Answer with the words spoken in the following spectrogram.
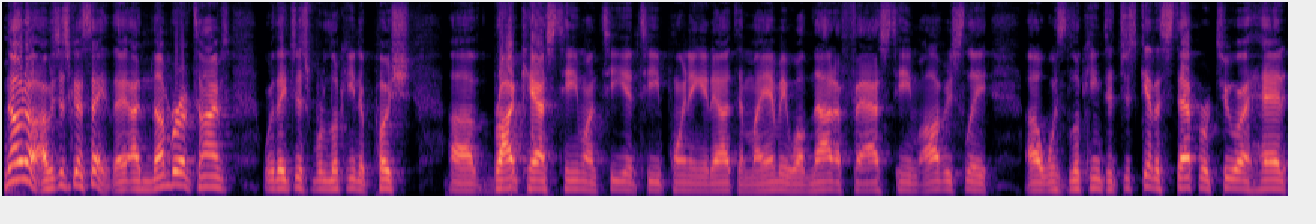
No, no, I was just going to say they, a number of times where they just were looking to push uh, broadcast team on TNT pointing it out that Miami, while not a fast team, obviously uh, was looking to just get a step or two ahead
